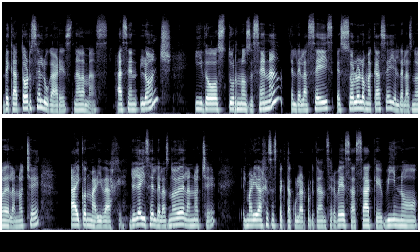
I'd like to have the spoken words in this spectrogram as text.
de 14 lugares nada más. Hacen lunch y dos turnos de cena. El de las 6 es solo el omakase y el de las 9 de la noche hay con maridaje. Yo ya hice el de las 9 de la noche. El maridaje es espectacular porque te dan cerveza, saque, vino,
